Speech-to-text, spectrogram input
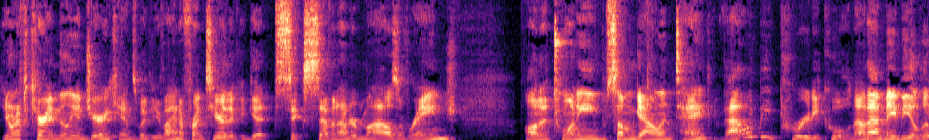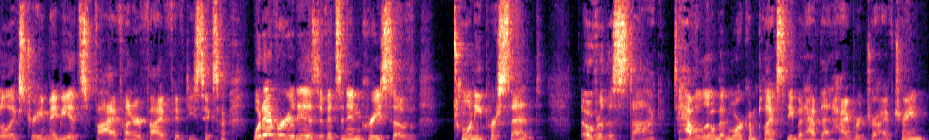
You don't have to carry a million jerry cans with you. If I had a Frontier that could get six, 700 miles of range, on a 20 some gallon tank, that would be pretty cool. Now, that may be a little extreme. Maybe it's 500, 550, 600, whatever it is. If it's an increase of 20% over the stock to have a little bit more complexity but have that hybrid drivetrain,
